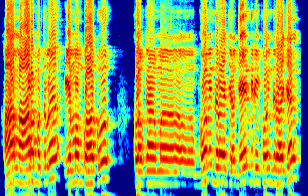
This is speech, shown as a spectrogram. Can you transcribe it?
ஆம் ஆரம்பத்தில் எம் எம் பாபு கோ- ம- கோவிந்தராஜன் ஜெயந்திரி கோவிந்தராஜன்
